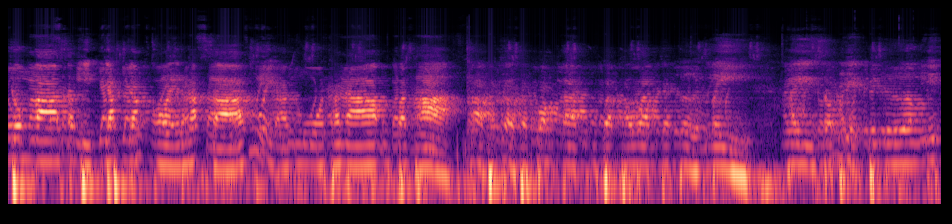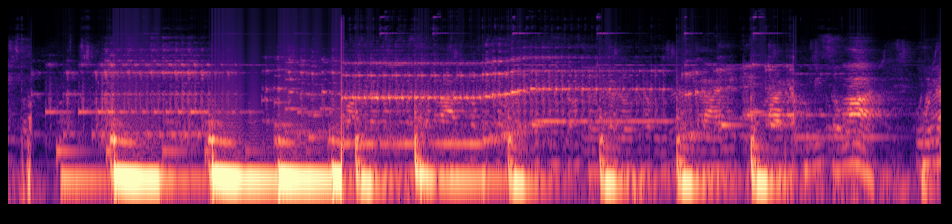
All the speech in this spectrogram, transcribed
จงมาสถิตยักยักคอยรักษาช่วยอนุโมทนาอุปถาข้าพเจ้าจะป้องกันอุปทวันจะเกิดมีให้สำเร็จเป็นเรื่องนิสวิศวาสคุณด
